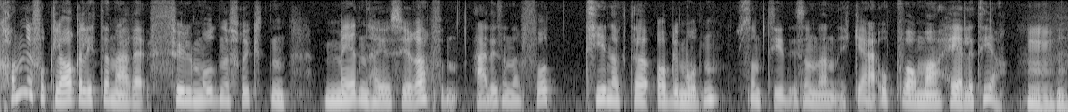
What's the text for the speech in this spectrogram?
kan jo forklare litt den der fullmodne frukten med den høye syra. For den er liksom, den får tid nok til å bli moden, samtidig som den ikke er oppvarma hele tida. Mm.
